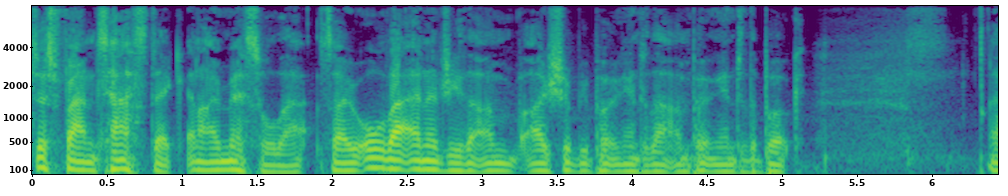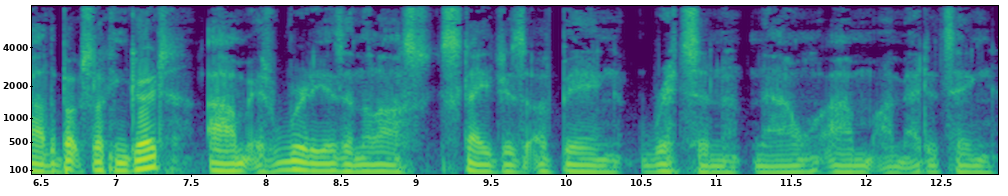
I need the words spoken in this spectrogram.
just fantastic, and I miss all that. So all that energy that I'm, I should be putting into that, I'm putting into the book. Uh, the book's looking good. Um, it really is in the last stages of being written now. Um, I'm editing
